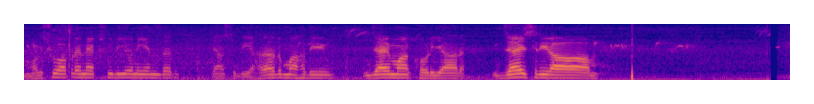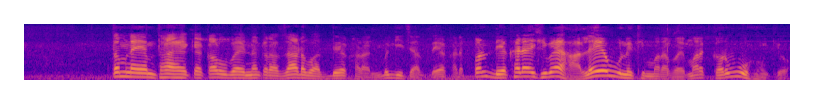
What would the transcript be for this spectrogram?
મળશું આપણે નેક્સ્ટ વિડીયોની અંદર. ત્યાં સુધી હર હર મહાદેવ. જય માં ખોડિયાર. જય શ્રી રામ. તમને એમ થાય કે કાળુભાઈ નકરા ઝાડવા દેખાડા બગીચા દેખાડે પણ દેખાડ્યા સિવાય હાલે એવું નથી મારા ભાઈ. મારે કરવું હું કયો?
